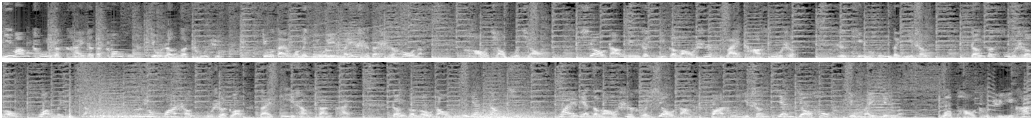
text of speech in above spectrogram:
急忙冲着开着的窗户就扔了出去。就在我们以为没事的时候呢，好巧不巧，校长领着几个老师来查宿舍。只听“轰”的一声，整个宿舍楼晃了一下，滋溜花成辐射状在地上散开，整个楼道乌烟瘴气。外面的老师和校长发出一声尖叫后就没音了。我跑出去一看，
